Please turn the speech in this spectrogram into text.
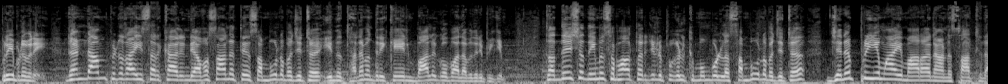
പ്രിയപ്പെട്ടവരെ രണ്ടാം പിണറായി സർക്കാരിന്റെ അവസാനത്തെ സമ്പൂർണ ബജറ്റ് ഇന്ന് ധനമന്ത്രി കെ എൻ ബാലഗോപാൽ അവതരിപ്പിക്കും. തദ്ദേശ നിയമസഭാ തെരഞ്ഞെടുപ്പുകൾക്ക് മുമ്പുള്ള സമ്പൂർണ ബജറ്റ് ജനപ്രിയമായി മാറാനാണ് സാധ്യത.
